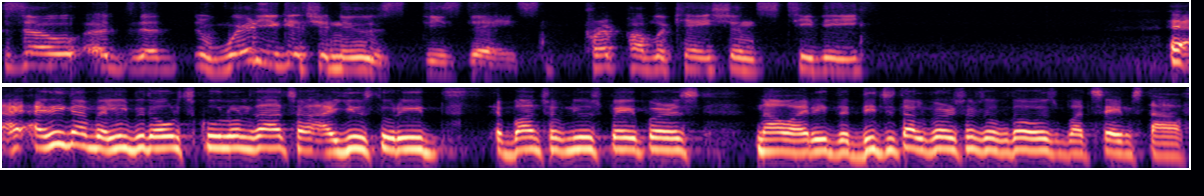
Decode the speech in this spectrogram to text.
so, uh, where do you get your news these days? Print publications, TV? I, I, think I'm a little bit old school on that. So, I used to read a bunch of newspapers. Now I read the digital versions of those, but same stuff.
